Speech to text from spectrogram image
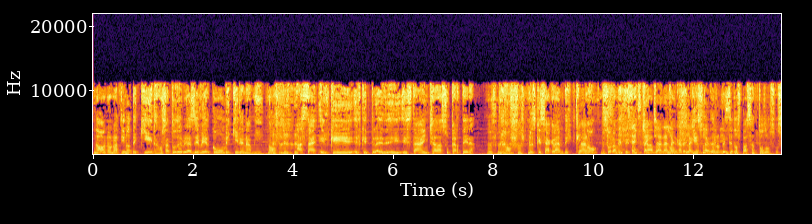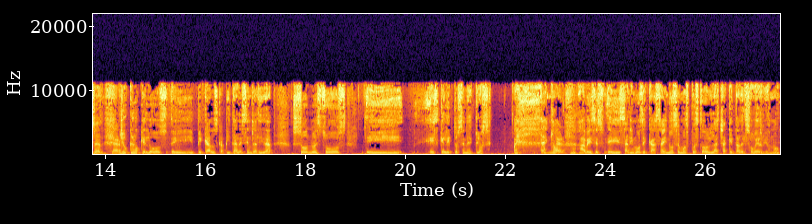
No, no, no, a ti no te quieren. O sea, tú deberías de ver cómo me quieren a mí, ¿no? Hasta el que, el que eh, está hinchada su cartera. ¿No? No es que sea grande, claro. ¿no? Solamente está, hinchada. y eso de repente nos pasa a todos. O sea, yo creo que los eh, pecados capitales en realidad son nuestros eh, esqueletos en el closet. ¿no? A veces eh, salimos de casa y nos hemos puesto la chaqueta del soberbio, ¿no?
